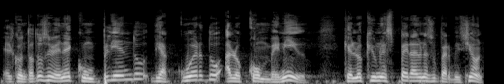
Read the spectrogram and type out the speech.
El contrato se viene cumpliendo de acuerdo a lo convenido, que es lo que uno espera de una supervisión,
